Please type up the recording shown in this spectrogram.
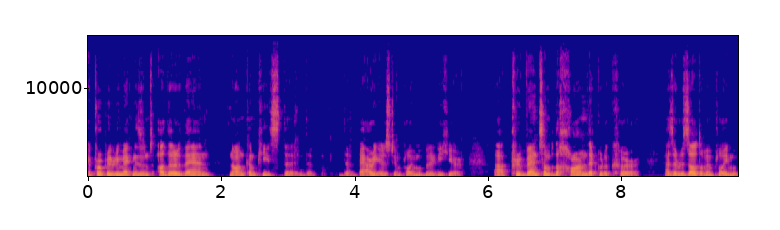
appropriability mechanisms other than non-competes, the, the, the, barriers to employee mobility here, uh, prevent some of the harm that could occur as a result of employee mo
